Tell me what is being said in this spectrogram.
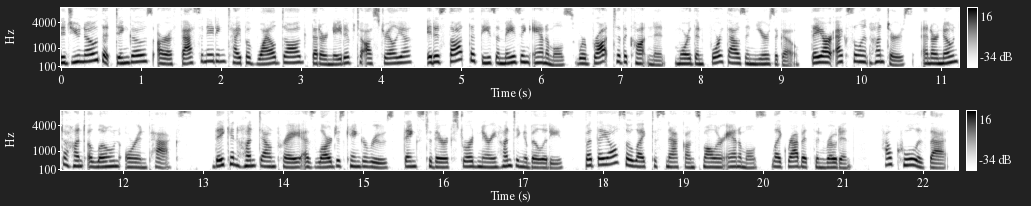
Did you know that dingoes are a fascinating type of wild dog that are native to Australia? It is thought that these amazing animals were brought to the continent more than 4,000 years ago. They are excellent hunters and are known to hunt alone or in packs. They can hunt down prey as large as kangaroos thanks to their extraordinary hunting abilities, but they also like to snack on smaller animals like rabbits and rodents. How cool is that?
